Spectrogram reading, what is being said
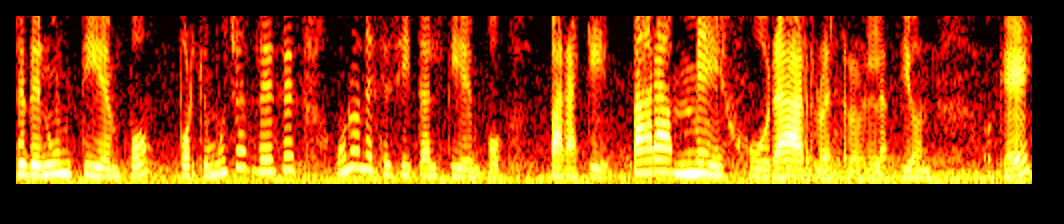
se den un tiempo, porque muchas veces uno necesita el tiempo. ¿Para qué? Para mejorar nuestra relación. ¿Ok?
